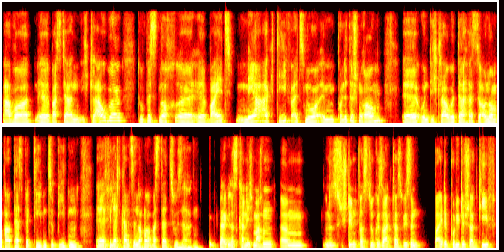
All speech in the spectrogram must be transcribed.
Aber äh, Bastian, ich glaube, du bist noch äh, äh, weit mehr aktiv als nur im politischen Raum. Äh, und ich glaube, da hast du auch noch ein paar Perspektiven zu bieten. Äh, vielleicht kannst du noch mal was dazu sagen. Das kann ich machen. Ähm, und es stimmt, was du gesagt hast. Wir sind beide politisch aktiv.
